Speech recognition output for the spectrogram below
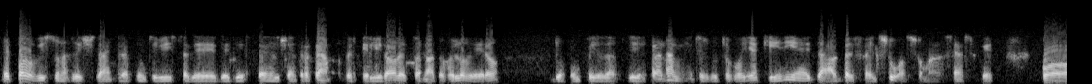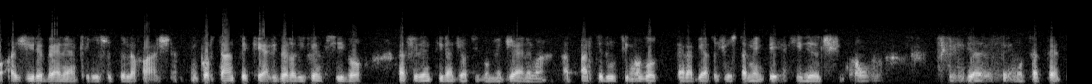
E poi ho visto una crescita anche dal punto di vista degli de, de esterni di centrocampo perché l'Irolo è tornato quello vero dopo un periodo di allenamento soprattutto con gli Iachini e D'Albert fa il suo insomma nel senso che può agire bene anche lui su quella fascia. L'importante è che a livello difensivo la Fiorentina giochi come Genova, a parte l'ultimo gol che ha arrabbiato giustamente Iachini del 5-1 bisogna stare molto attenti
